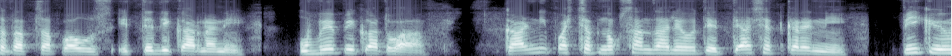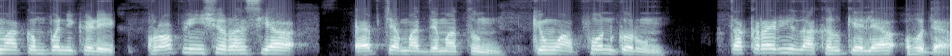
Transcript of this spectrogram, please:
सततचा पाऊस इत्यादी कारणाने उभे पीक अथवा काढणी पश्चात नुकसान झाले होते त्या शेतकऱ्यांनी पीक विमा कंपनीकडे क्रॉप इन्शुरन्स या ॲपच्या माध्यमातून किंवा फोन करून तक्रारी दाखल केल्या होत्या.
